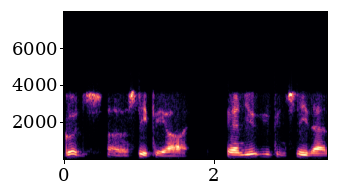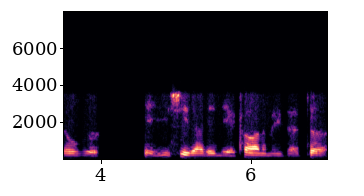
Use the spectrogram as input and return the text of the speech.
goods CPI and you you can see that over you see that in the economy that uh,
